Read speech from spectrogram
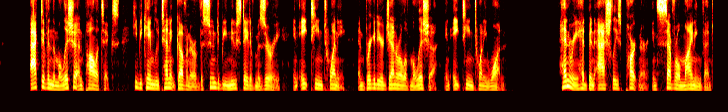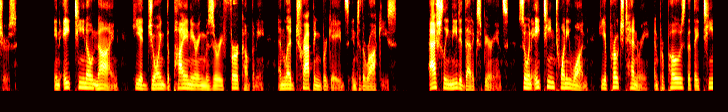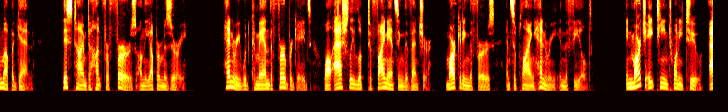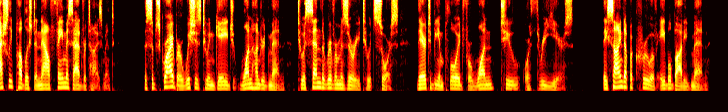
Active in the militia and politics, he became lieutenant governor of the soon to be new state of Missouri in 1820 and brigadier general of militia in 1821. Henry had been Ashley's partner in several mining ventures. In 1809, he had joined the pioneering Missouri Fur Company and led trapping brigades into the Rockies. Ashley needed that experience, so in 1821 he approached Henry and proposed that they team up again, this time to hunt for furs on the upper Missouri. Henry would command the fur brigades while Ashley looked to financing the venture, marketing the furs, and supplying Henry in the field. In March 1822, Ashley published a now famous advertisement. The subscriber wishes to engage 100 men to ascend the River Missouri to its source, there to be employed for one, two, or three years. They signed up a crew of able bodied men.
